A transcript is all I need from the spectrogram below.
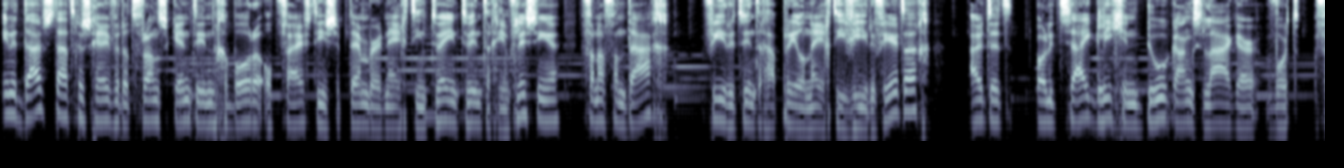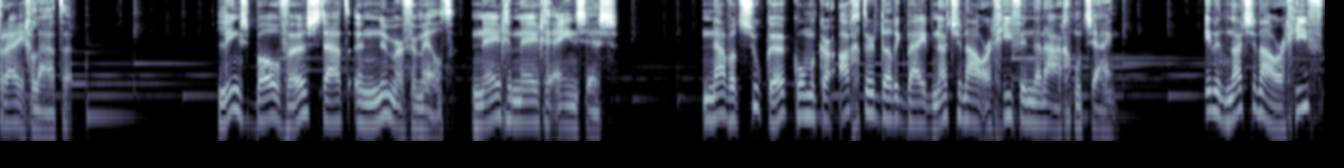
In het Duits staat geschreven dat Frans Kentin, geboren op 15 september 1922 in Vlissingen, vanaf vandaag, 24 april 1944, uit het Polizeiglichen Doorgangslager wordt vrijgelaten. Linksboven staat een nummer vermeld, 9916. Na wat zoeken kom ik erachter dat ik bij het Nationaal Archief in Den Haag moet zijn. In het Nationaal Archief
